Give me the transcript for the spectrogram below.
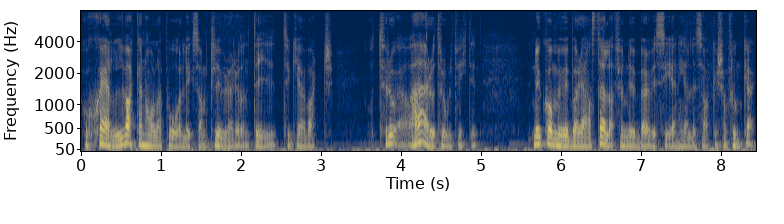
och själva kan hålla på och liksom klura runt det tycker jag har varit otro, är otroligt viktigt. Nu kommer vi börja anställa för nu börjar vi se en hel del saker som funkar.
